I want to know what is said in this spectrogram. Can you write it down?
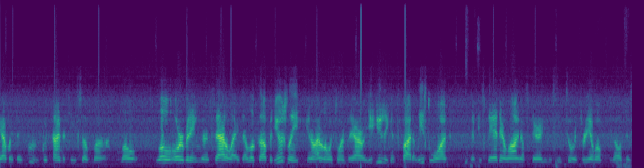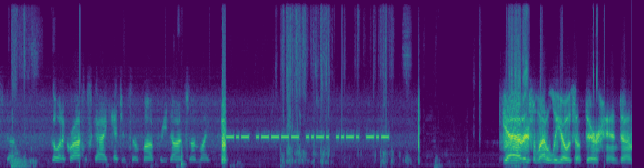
a.m., I think, hmm, good time to see some uh, low, low orbiting uh, satellites. I look up, and usually, you know, I don't know which ones they are. You usually can spot at least one. If you stand there long enough staring, you can see two or three of them. You know, just uh, going across the sky, catching some uh, pre-dawn sunlight. Yeah, there's a lot of Leos up there, and um,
